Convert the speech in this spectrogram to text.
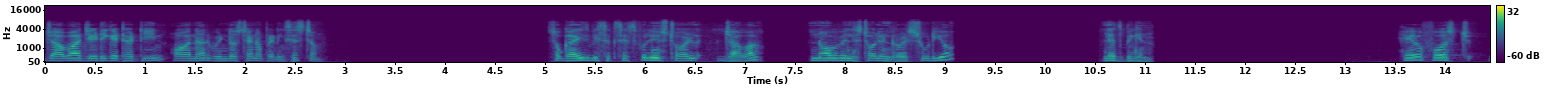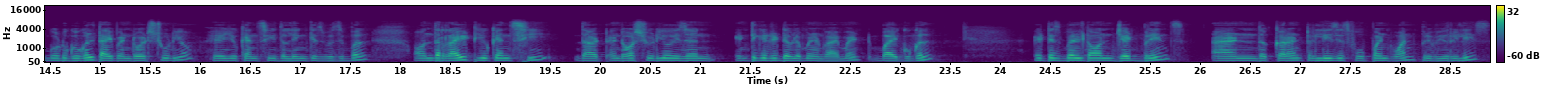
Java JDK 13 on our Windows 10 operating system. So guys, we successfully installed Java. Now we will install Android Studio. Let's begin. Here first go to Google type Android Studio. Here you can see the link is visible. On the right you can see that Android Studio is an integrated development environment by Google. It is built on JetBrains and the current release is 4.1 preview release.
